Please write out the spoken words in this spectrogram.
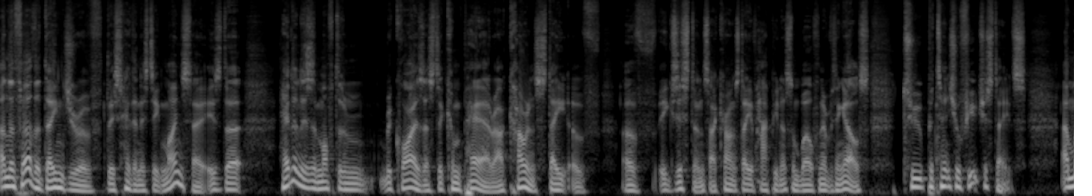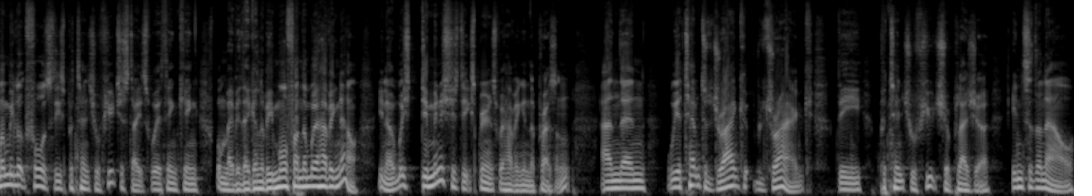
And the further danger of this hedonistic mindset is that hedonism often requires us to compare our current state of of existence, our current state of happiness and wealth and everything else, to potential future states. And when we look forward to these potential future states, we're thinking, well, maybe they're going to be more fun than we're having now, you know, which diminishes the experience we're having in the present. And then we attempt to drag, drag the potential future pleasure into the now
